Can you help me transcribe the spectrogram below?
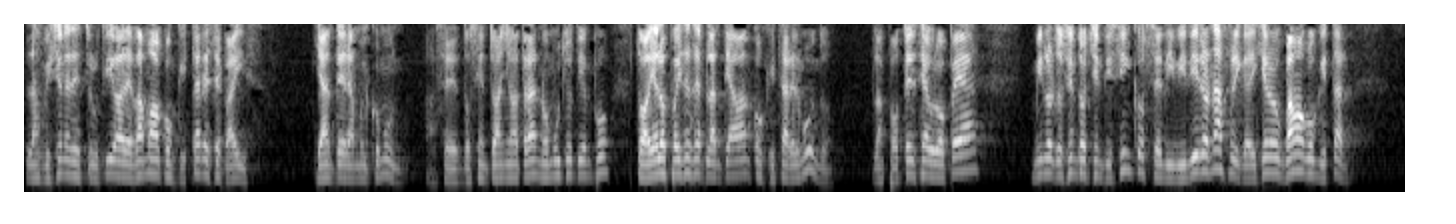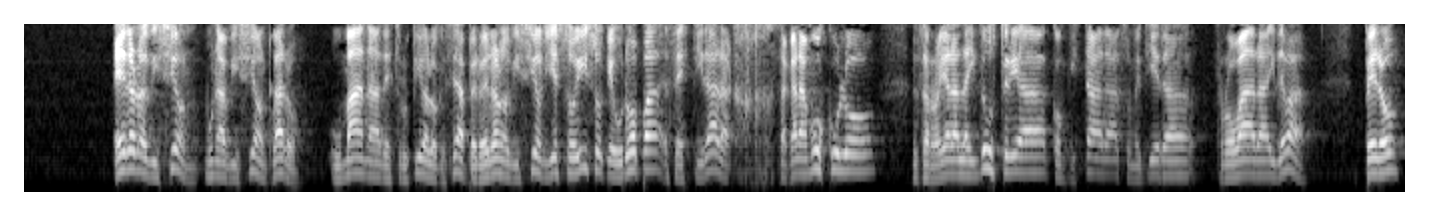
las visiones destructivas de vamos a conquistar ese país, que antes era muy común. Hace 200 años atrás, no mucho tiempo, todavía los países se planteaban conquistar el mundo. Las potencias europeas, 1885, se dividieron África, dijeron vamos a conquistar. Era una visión, una visión, claro, humana, destructiva, lo que sea, pero era una visión y eso hizo que Europa se estirara, sacara músculo, desarrollara la industria, conquistara, sometiera, robara y demás. Pero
